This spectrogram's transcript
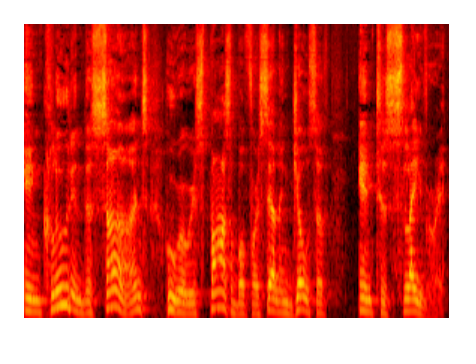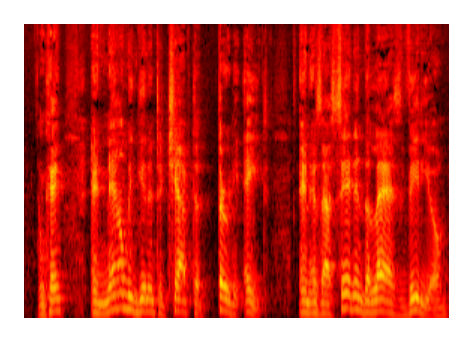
including the sons who were responsible for selling Joseph into slavery. Okay, and now we get into chapter 38. And as I said in the last video,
